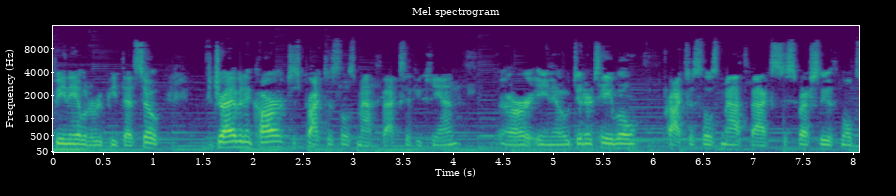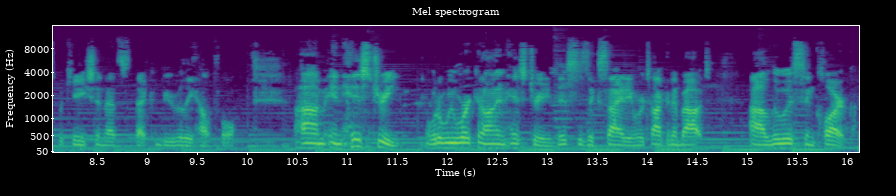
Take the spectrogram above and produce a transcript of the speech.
being able to repeat that. So, if you're driving a car, just practice those math facts if you can. Or, you know, dinner table, practice those math facts, especially with multiplication. That's that can be really helpful. Um, in history, what are we working on in history? This is exciting. We're talking about uh, Lewis and Clark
